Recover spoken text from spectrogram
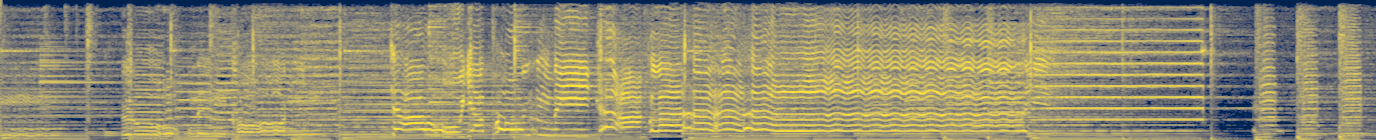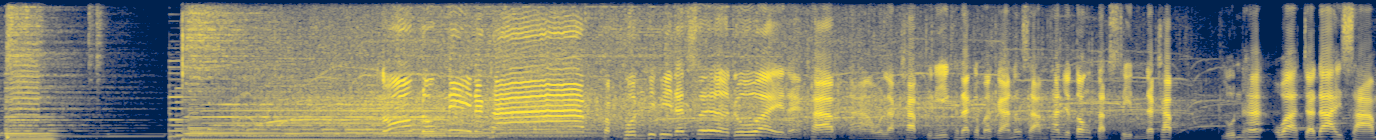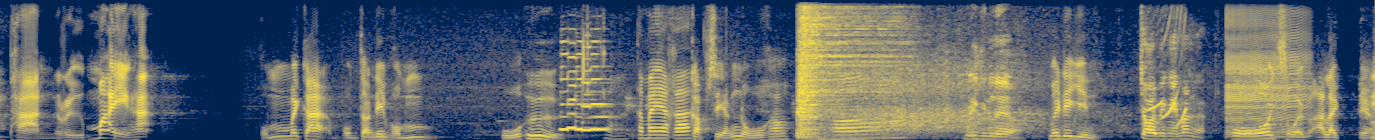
ลูกหนึ่งคน เจ้าอย่าพ้นหนีจากเลยน้องนงนี่นะครับ ขอบคุณพี่พี่แดนเซอร์ด้วยนะครับ เอาละครับ ทีนี้คณะกรรมการทั้ง 3 ท่านจะต้องตัดสินนะครับ ลุ้นฮะว่าจะได้3ผ่านหรือไม่ฮะผมไม่กล้า ผมตอนนี้ผมหูอื้อทำไมอะคะกับเสียงหนูเขาอ๋อไม่ได้ยินเลยเหรอไม่ได้ยิน จอยเป็นไงบ้างอะโอ้ยสวยอะไรเนี่ย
